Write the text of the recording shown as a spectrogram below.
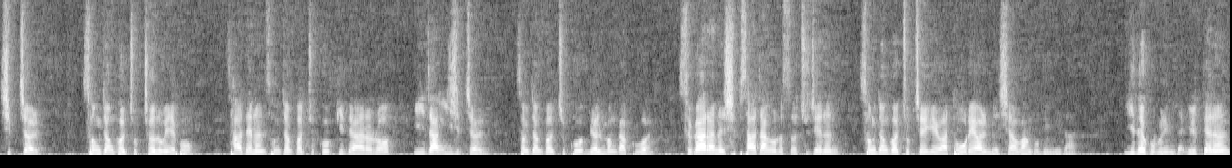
10절 성전 건축 전후의 복 4대는 성전 건축 후 기대하라로 2장 20절 성전 건축 후 멸망과 구원 스가라는 14장으로서 주제는 성전 건축 재개와 도래할 메시아 왕국입니다. 2대 구분입니다. 1대는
